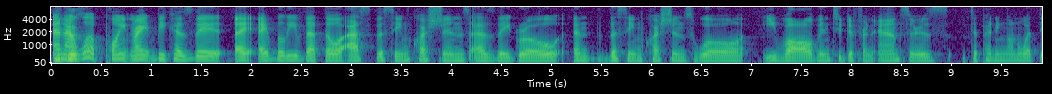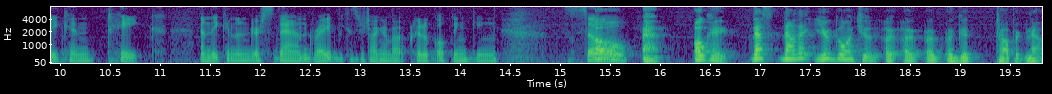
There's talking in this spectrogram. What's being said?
And at what point, right? Because they, I, I believe that they'll ask the same questions as they grow, and the same questions will evolve into different answers depending on what they can take and they can understand, right? Because you're talking about critical thinking. So, Oh, okay. That's now that you're going to a, a, a, good topic now.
